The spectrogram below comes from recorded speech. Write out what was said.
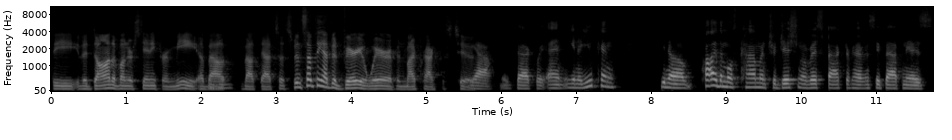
the the dawn of understanding for me about mm-hmm. about that. So it's been something I've been very aware of in my practice too. Yeah, exactly. And you know, you can, you know, probably the most common traditional risk factor for having sleep apnea is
